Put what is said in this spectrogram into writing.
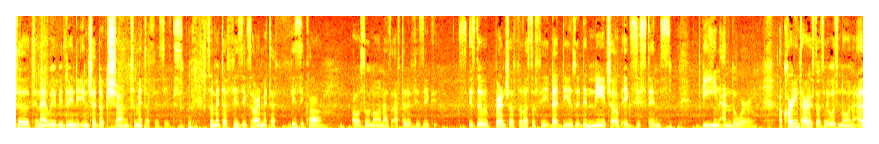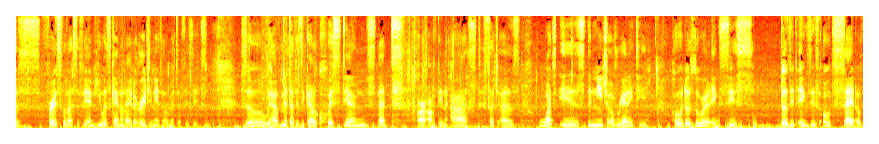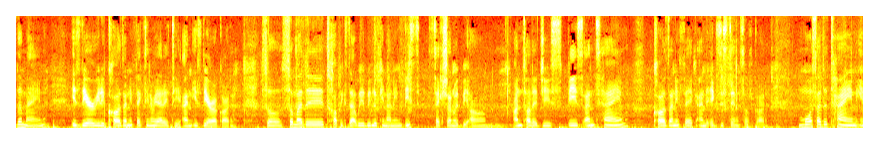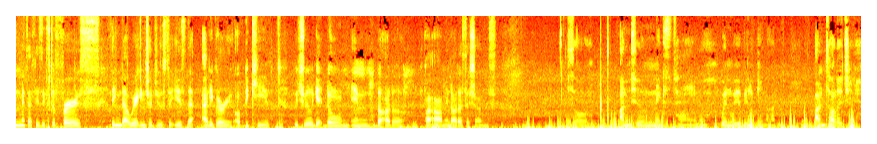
So, tonight we'll be doing the introduction to metaphysics. So, metaphysics or metaphysical, also known as after the physics, is the branch of philosophy that deals with the nature of existence, being, and the world. According to Aristotle, it was known as first philosophy, and he was kind of like the originator of metaphysics. So, we have metaphysical questions that are often asked, such as what is the nature of reality? How does the world exist? Does it exist outside of the mind? Is there really cause and effect in reality? And is there a God? So, some of the topics that we'll be looking at in this section would be um, ontology, space and time, cause and effect, and the existence of God. Most of the time in metaphysics, the first thing that we're introduced to is the allegory of the cave, which we'll get down in the other part um, in the other sessions. So until next time, when we'll be looking at ontology.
